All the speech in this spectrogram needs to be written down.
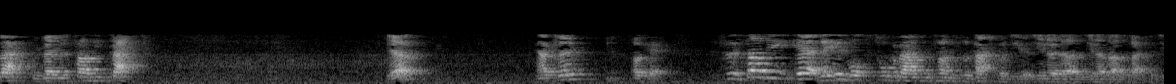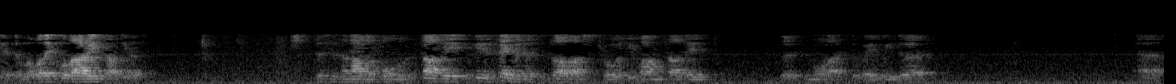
back. We bend the Sadi back. Yeah? Now clear? Okay. So the Sadi, yeah, there is what to talk about in terms of the backwards years. You know that, you know about the backwards years, what they call the RE years. This is another form of the Sadi. If you the same with this as well, I'll just draw you one study. So it's more like the way we do it. Um,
